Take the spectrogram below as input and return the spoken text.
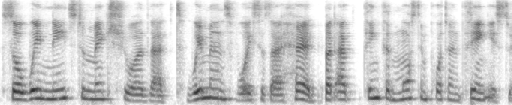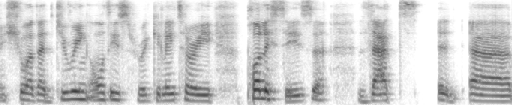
So we need to make sure that women's voices are heard. But I think the most important thing is to ensure that during all these regulatory policies, uh, that uh,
